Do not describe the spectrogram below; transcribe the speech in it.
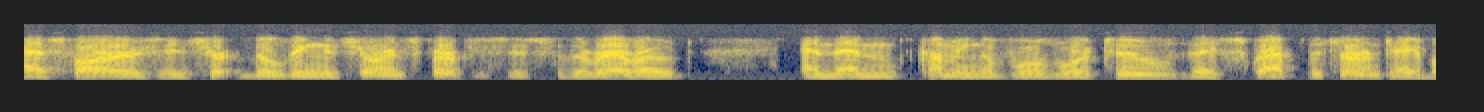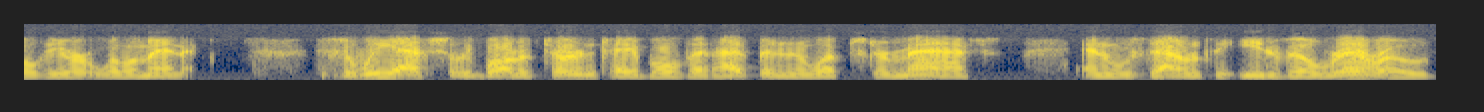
as far as insur- building insurance purposes for the railroad. And then coming of World War II, they scrapped the turntable here at Willimantic. So we actually bought a turntable that had been in Webster, Mass, and was down at the Edaville Railroad,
